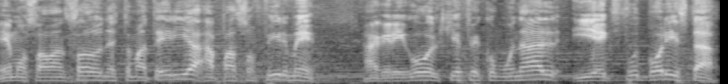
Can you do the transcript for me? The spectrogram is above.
Hemos avanzado en esta materia a paso firme, agregó el jefe comunal y exfutbolista.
